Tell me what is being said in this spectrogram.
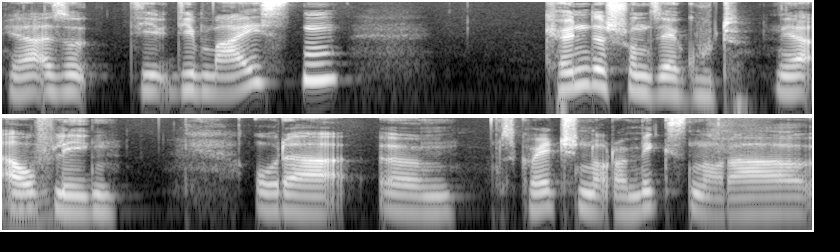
Ja, also die, die meisten können das schon sehr gut, ja, auflegen. Oder ähm, scratchen oder mixen oder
